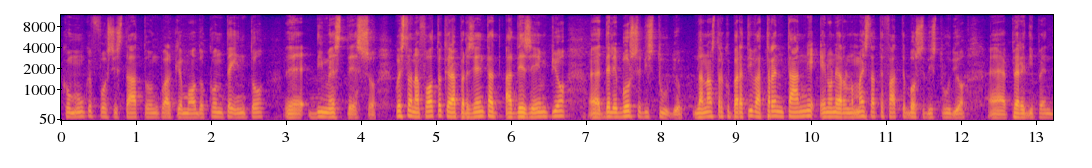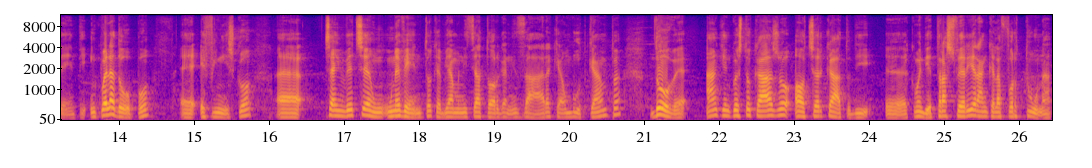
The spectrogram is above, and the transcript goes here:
comunque fossi stato in qualche modo contento eh, di me stesso. Questa è una foto che rappresenta ad esempio eh, delle borse di studio. La nostra cooperativa ha 30 anni e non erano mai state fatte borse di studio eh, per i dipendenti. In quella dopo eh, e finisco, eh, c'è invece un, un, evento che abbiamo iniziato a organizzare, che è un bootcamp, dove anche in questo caso ho cercato di eh, dire, trasferire anche la fortuna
